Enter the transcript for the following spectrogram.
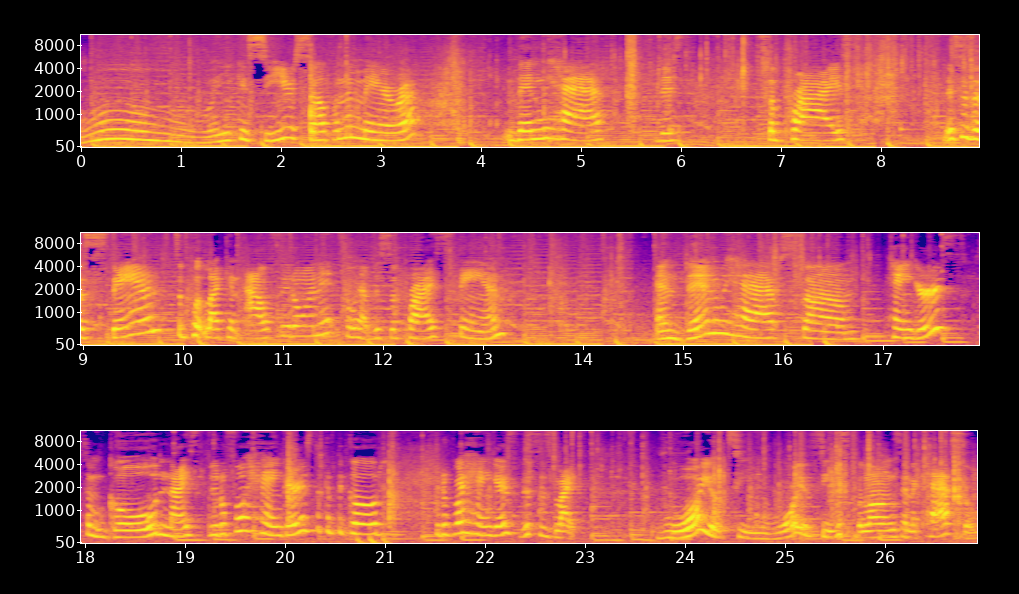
Ooh, you can see yourself in the mirror. Then we have this surprise. This is a stand to put like an outfit on it. So we have the surprise stand. And then we have some hangers, some gold, nice, beautiful hangers. Look at the gold, beautiful hangers. This is like royalty, royalty. This belongs in a castle.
